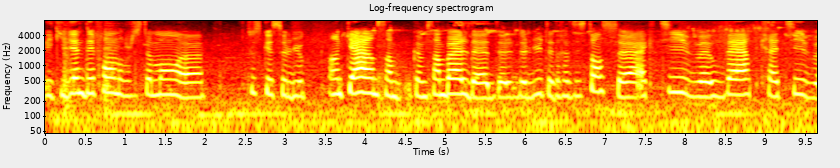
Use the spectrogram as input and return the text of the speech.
et qui viennent défendre justement euh, tout ce que ce lieu incarne comme symbole de, lutte et de résistance active, ouverte, créative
